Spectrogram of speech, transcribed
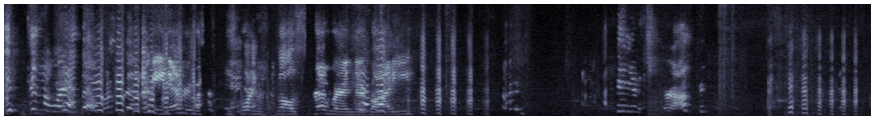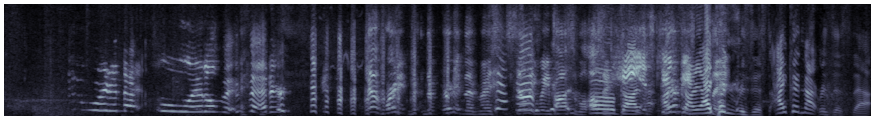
You could have worded that one better. I mean, everyone is born with balls somewhere in their body. You tried. worded that a little bit better. No, word it, the, word it the most silly way possible. oh God, hey, it's I- I'm Karen sorry, I couldn't resist. I could not resist that.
